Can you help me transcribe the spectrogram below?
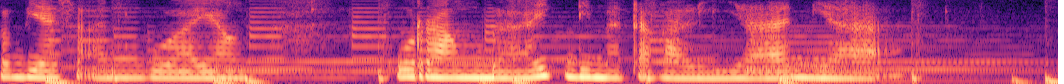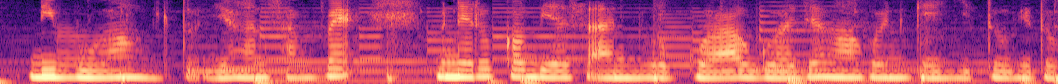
kebiasaan gue yang kurang baik di mata kalian ya dibuang gitu. Jangan sampai meniru kebiasaan buruk gue gue aja ngelakuin kayak gitu gitu.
